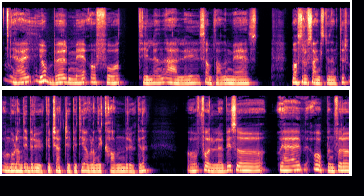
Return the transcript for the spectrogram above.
Jeg jobber med å få til en ærlig samtale med Master of Science-studenter om hvordan de bruker ChatGPT, og hvordan de kan bruke det. Og foreløpig så Og jeg er åpen for å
